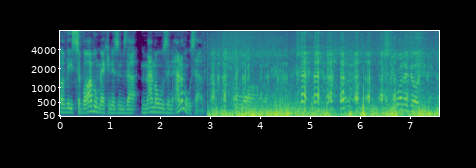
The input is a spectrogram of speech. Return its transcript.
of these survival mechanisms that mammals and animals have. If you want to go, you can.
